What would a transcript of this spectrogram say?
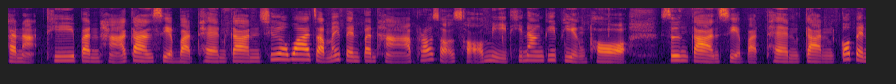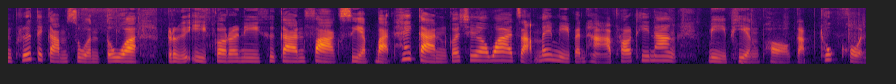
ขณะที่ปัญหาการเสียบบัตรแทนกันเชื่อว่าจะไม่เป็นปัญหา เพราะสสมีที่นั่งที่เพียงพอ ซึ่งการเสียบบัตรแทนกันก็เป็นพฤติกรรมส่วนตัว หรืออีกกรณีคือการฝากเสียบบัตรให้กัน ก็เชื่อว่าจะไม่มีปัญหา เพราะที่นั่งมีเพียงพอกับทุกคน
